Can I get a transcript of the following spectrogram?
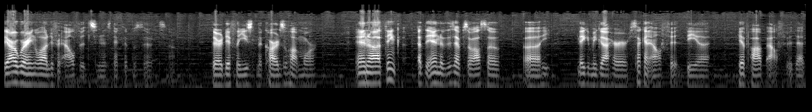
they are wearing a lot of different outfits in this next episode, so they're definitely using the cards a lot more. And uh, I think at the end of this episode also, uh, he Megumi got her second outfit, the uh, hip hop outfit that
